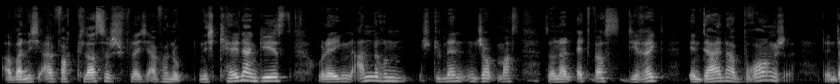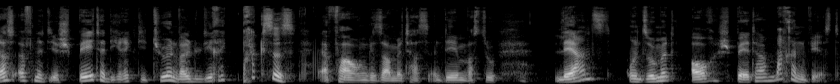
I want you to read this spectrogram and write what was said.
aber nicht einfach klassisch, vielleicht einfach nur nicht Kellnern gehst oder irgendeinen anderen Studentenjob machst, sondern etwas direkt in deiner Branche. Denn das öffnet dir später direkt die Türen, weil du direkt Praxiserfahrung gesammelt hast in dem, was du lernst und somit auch später machen wirst.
